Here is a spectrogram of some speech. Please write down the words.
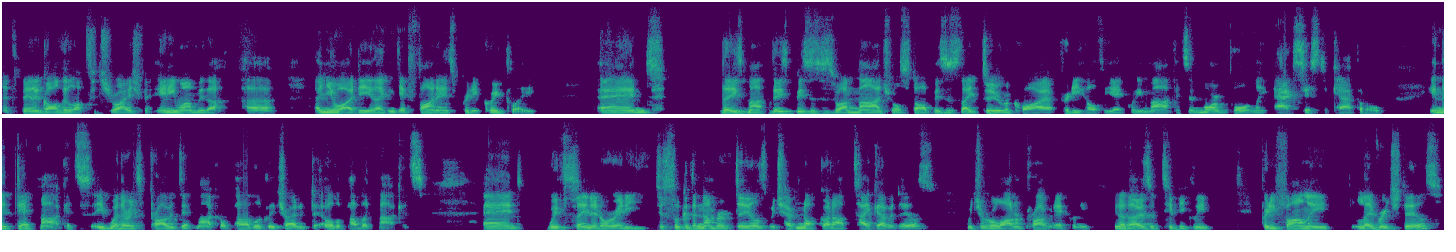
it's been a Goldilocks situation for anyone with a, uh, a new idea. They can get financed pretty quickly. And these these businesses are marginal style businesses. They do require pretty healthy equity markets and, more importantly, access to capital in the debt markets, whether it's a private debt market or publicly traded or the public markets. And we've seen it already. Just look at the number of deals which have not got up, takeover deals, which have relied on private equity. You know, those are typically pretty finely leveraged deals.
